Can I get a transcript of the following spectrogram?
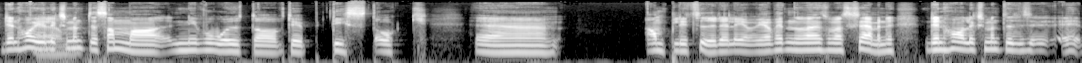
Den har ju Ehm. liksom inte samma nivå utav typ dist och eh, amplitud eller jag, jag vet inte vad som jag ska säga men den, den har liksom inte eh,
